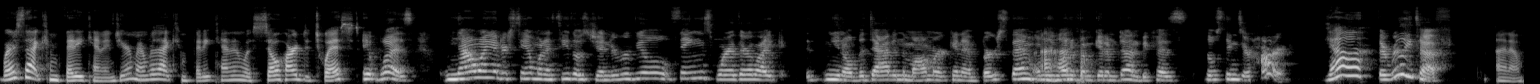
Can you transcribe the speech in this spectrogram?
Where's that confetti cannon? Do you remember that confetti cannon was so hard to twist? It was. Now I understand when I see those gender reveal things where they're like, you know, the dad and the mom are going to burst them. Only Uh-huh. one of them get them done because those things are hard. Yeah, They're really tough. I know.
